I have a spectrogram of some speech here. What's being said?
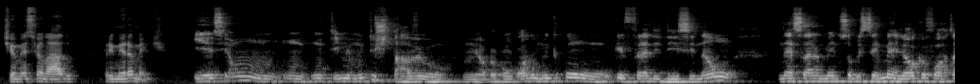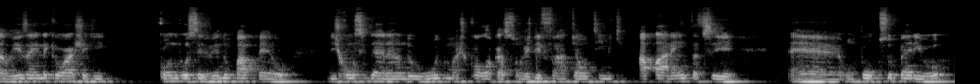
tinha mencionado primeiramente. E esse é um, um, um time muito estável, meu. Eu concordo muito com o que o Fred disse, não necessariamente sobre ser melhor que o Fortaleza, ainda que eu acho que quando você vê no papel, desconsiderando últimas colocações, de fato é um time que aparenta ser é, um pouco superior,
